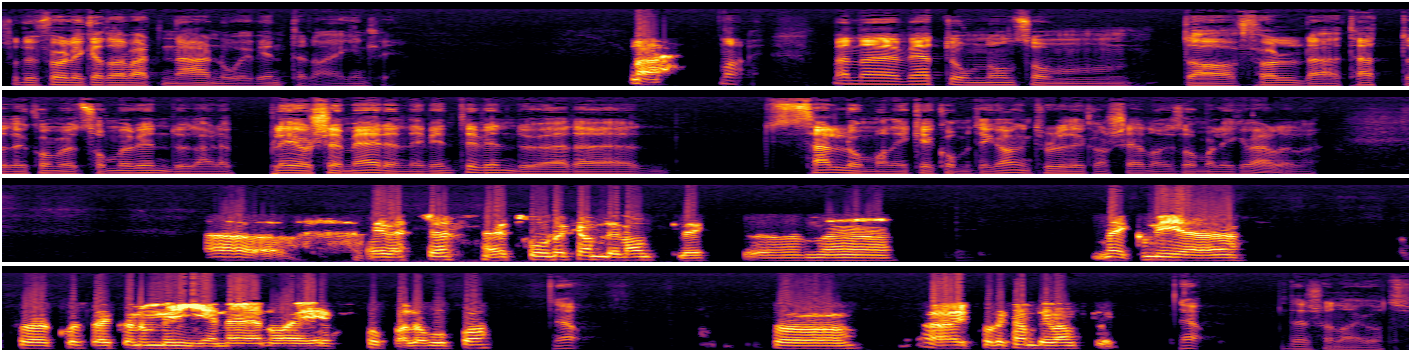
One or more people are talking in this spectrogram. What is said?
Så du føler ikke at det har vært nær noe i vinter, da, egentlig? Nei. Nei. Men eh, vet du om noen som da følger deg tett, og det kommer jo et sommervindu der det pleier å skje mer enn i vintervinduet, er det selv om man ikke er kommet i gang, tror du det kan skje noe i sommer likevel, eller? Uh, jeg vet ikke. Jeg tror det kan bli vanskelig eh, med, med hvor mye altså, Hvordan økonomien er nå i fotball-Europa. Ja. Så uh, jeg tror det kan bli vanskelig. Ja, Det skjønner jeg godt.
